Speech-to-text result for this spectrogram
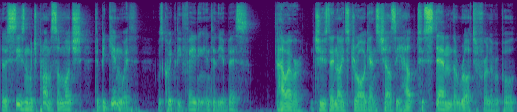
that a season which promised so much to begin with was quickly fading into the abyss. However, Tuesday night's draw against Chelsea helped to stem the rut for Liverpool.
